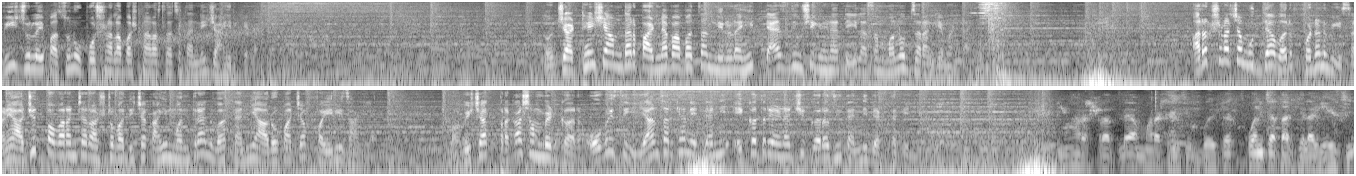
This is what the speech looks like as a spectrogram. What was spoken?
वीस जुलैपासून उपोषणाला बसणार असल्याचं त्यांनी जाहीर केलं. दोनशे अठ्ठ्याऐंशी आमदार पाडण्याबाबतचा निर्णयही त्याच दिवशी घेण्यात येईल असं मनोज जरांगे म्हणतात. आरक्षणाच्या मुद्द्यावर फडणवीस आणि अजित पवारांच्या राष्ट्रवादीच्या काही मंत्र्यांवर त्यांनी आरोपाच्या फैरी झाडल्या. भविष्यात प्रकाश आंबेडकर ओवेसी यांसारख्या नेत्यांनी एकत्र येण्याची गरजही त्यांनी व्यक्त केली. महाराष्ट्रातल्या मराठ्यांची बैठक कोणत्या तारखेला घ्यायची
